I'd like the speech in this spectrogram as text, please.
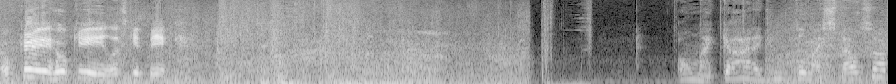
Okay, okay, let's get back. Oh my god, I didn't fill my spells up?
